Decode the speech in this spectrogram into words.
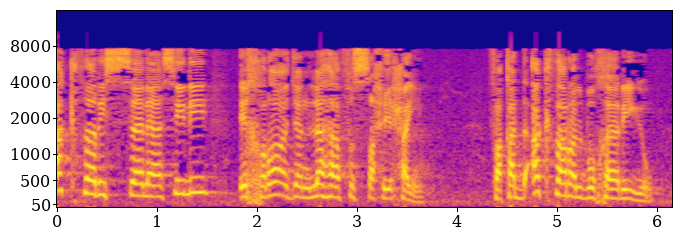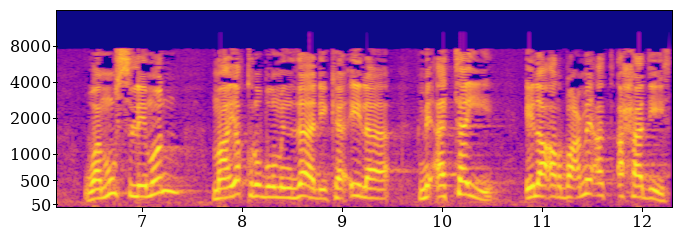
أكثر السلاسل إخراجا لها في الصحيحين. فقد أكثر البخاري ومسلم ما يقرب من ذلك إلى مئتي إلى أربعمائة أحاديث.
